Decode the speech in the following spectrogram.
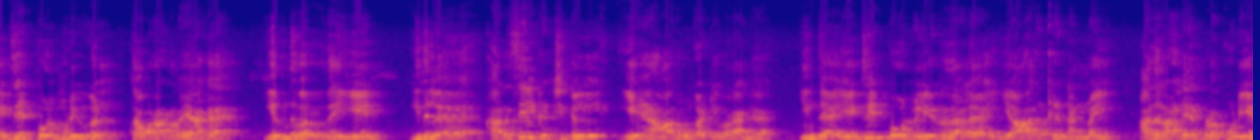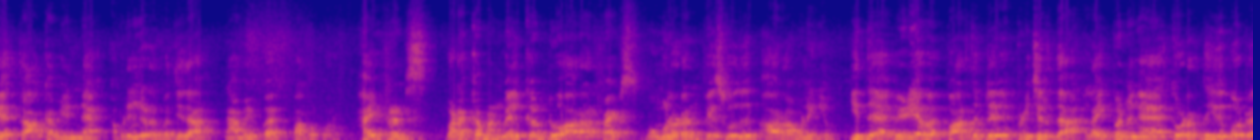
எக்ஸிட் போல் முடிவுகள் தவறானவையாக இருந்து வர்றது ஏன்? இதுல அரசியல் கட்சிகள் ஏன் ஆர்வம் காட்டி வராங்க? இந்த எக்ஸிட் போல் வெளியிடுறதால யாருக்கு நன்மை? அதனால் ஏற்படக்கூடிய தாக்கம் என்ன? அப்படிங்கிறத பற்றி தான் நாம் இப்போ பார்க்க போகிறோம் ஹை ஃப்ரெண்ட்ஸ் வணக்கம் and welcome to RR facts உங்களுடன் பேசுவது ஆர் ராமலிங்கம். இந்த வீடியோவை பார்த்துட்டு பிடிச்சிருந்தா லைக் பண்ணுங்க. தொடர்ந்து இது போன்ற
